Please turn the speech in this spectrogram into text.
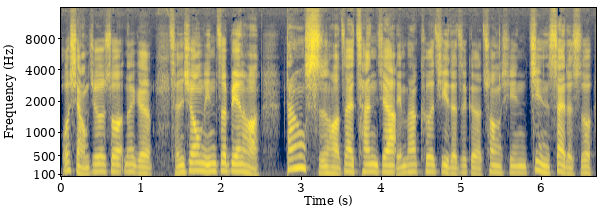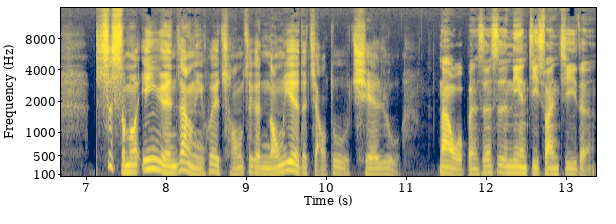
我想就是说，那个陈兄，您这边哈，当时哈在参加联发科技的这个创新竞赛的时候，是什么因缘让你会从这个农业的角度切入？那我本身是念计算机的，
